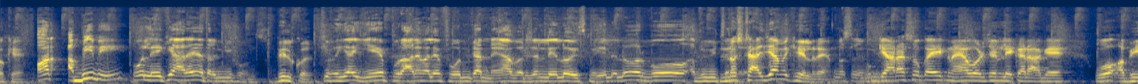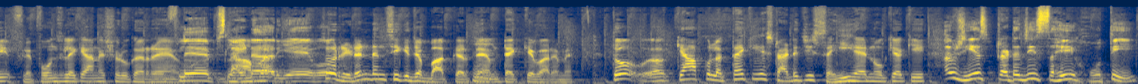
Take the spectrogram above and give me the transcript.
okay और अभी भी वो लेके आ रहे हैं अतरंगी फ़ोन बिल्कुल। कि भैया ये पुराने वाले फ़ोन का नया वर्जन ले लो इसमें ये ले लो और वो अभी भी नोस्टैल्जिया में खेल रहे हैं। 1100 का एक नया वर्जन लेकर आ गए। वो अभी फ्लिप फोन्स लेके आने शुरू कर रहे हैं। फ्लिप स्लाइडर ये वो। तो रिडेंडेंसी की जब बात करते हैं हम टेक के बारे में तो क्या आपको लगता है कि ये स्ट्रेटेजी सही है नोकिया की? ये स्ट्रेटेजी सही होती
